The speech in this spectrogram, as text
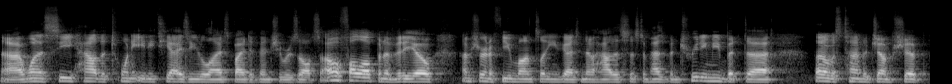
Uh, I want to see how the 2080 Ti is utilized by DaVinci Resolve. So I will follow up in a video, I'm sure in a few months, letting you guys know how this system has been treating me, but uh, I thought it was time to jump ship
